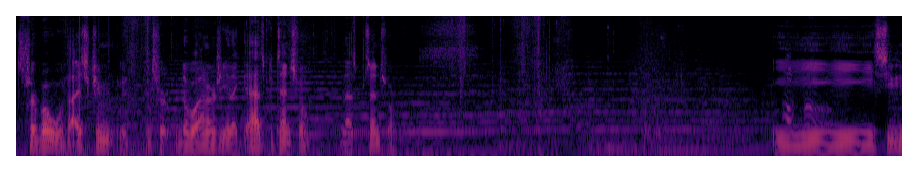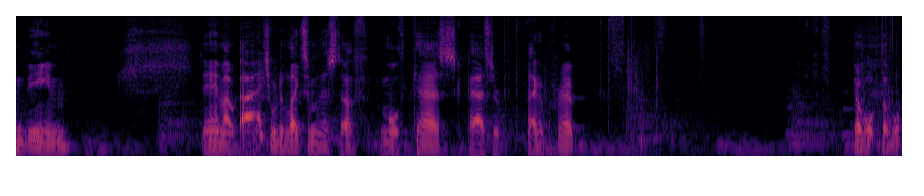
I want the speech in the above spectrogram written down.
Turbo with ice cream with double energy, like it has potential. It has potential. E Beam. Damn, I, I actually would have liked some of this stuff. Multicast, capacitor, backup prep. Double, double,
